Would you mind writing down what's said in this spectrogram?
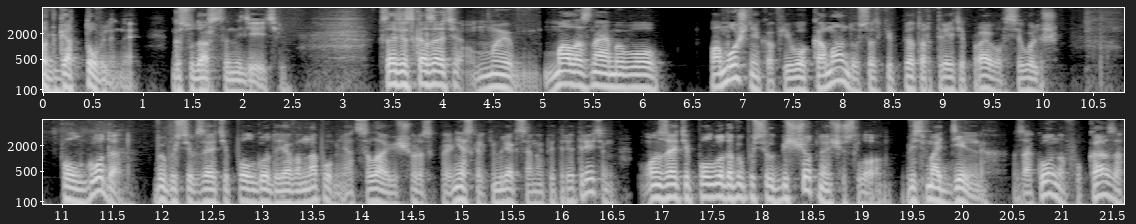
подготовленный государственный деятель. Кстати сказать, мы мало знаем его помощников, его команду. Все-таки Петр III правил всего лишь полгода, выпустив за эти полгода, я вам напомню, отсылаю еще раз к нескольким лекциям о Петре Третьем, он за эти полгода выпустил бесчетное число весьма отдельных законов, указов,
